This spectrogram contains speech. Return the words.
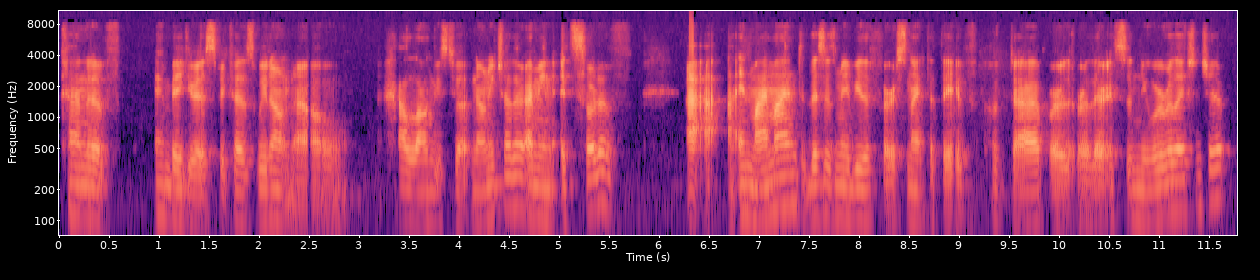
kind of ambiguous because we don't know how long these two have known each other. I mean, it's sort of, I, I, in my mind, this is maybe the first night that they've hooked up, or or there it's a newer relationship.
